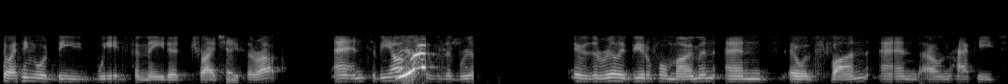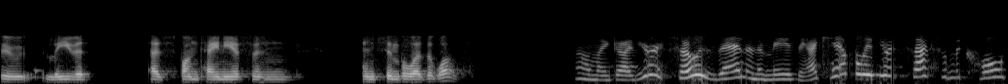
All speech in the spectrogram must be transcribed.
So I think it would be weird for me to try chase her up. And to be honest, it was a real it was a really beautiful moment and it was fun and I'm happy to leave it as spontaneous and and simple as it was. Oh my god, you're so zen and amazing. I can't believe you had sex with Nicole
